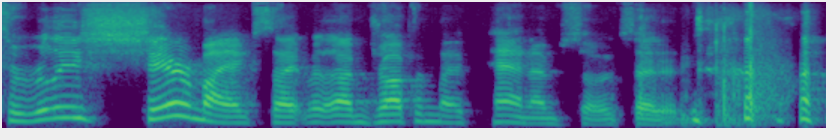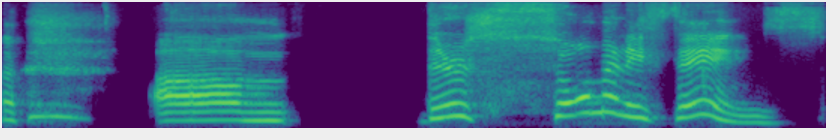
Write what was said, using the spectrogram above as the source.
to really share my excitement. I'm dropping my pen. I'm so excited. um, there's so many things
